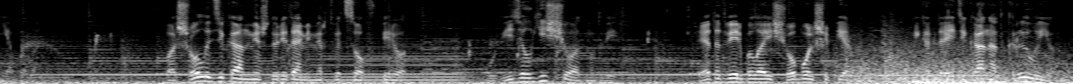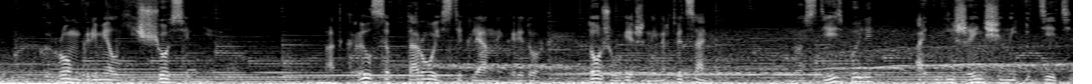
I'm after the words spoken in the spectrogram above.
не было. Пошел и декан между рядами мертвецов вперед. Увидел еще одну дверь. Эта дверь была еще больше первой, и когда Эдикан открыл ее, гром гремел еще сильнее. Открылся второй стеклянный коридор, тоже увешанный мертвецами. Но здесь были одни женщины и дети,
